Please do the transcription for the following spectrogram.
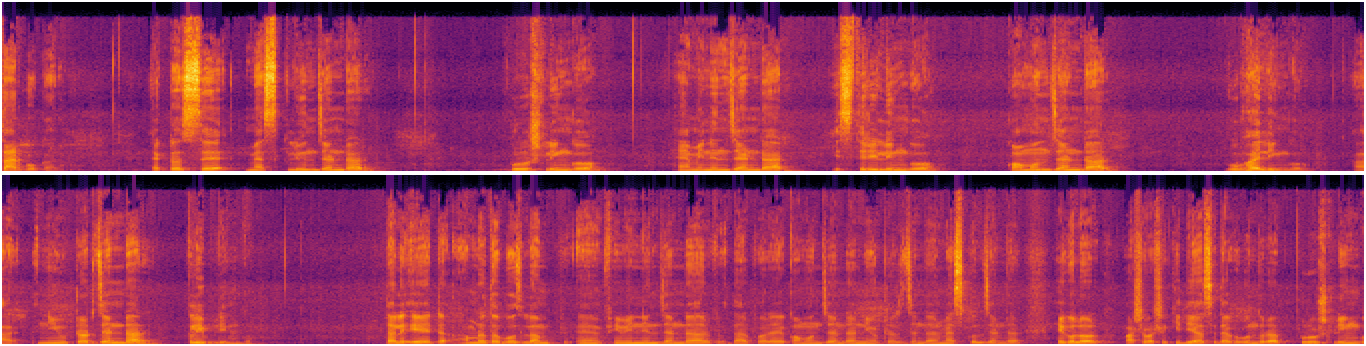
চার প্রকার। একটা হচ্ছে ম্যাসকুলিন জেন্ডার পুরুষ লিঙ্গ হ্যামিনিন জেন্ডার স্ত্রীলিঙ্গ কমন জেন্ডার উভয় লিঙ্গ, আর নিউটর জেন্ডার ক্লিব লিঙ্গ। তাহলে এটা আমরা তো বুঝলাম ফিমেনিন জেন্ডার তারপরে common gender neutral gender masculine gender এগুলোর পাশাপাশি কী দিয়ে আছে দেখো বন্ধুরা, পুরুষ লিঙ্গ,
